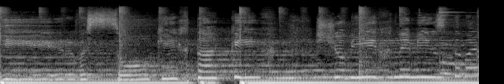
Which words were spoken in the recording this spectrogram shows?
гір високих таких, щоб їх не міг здвигати.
